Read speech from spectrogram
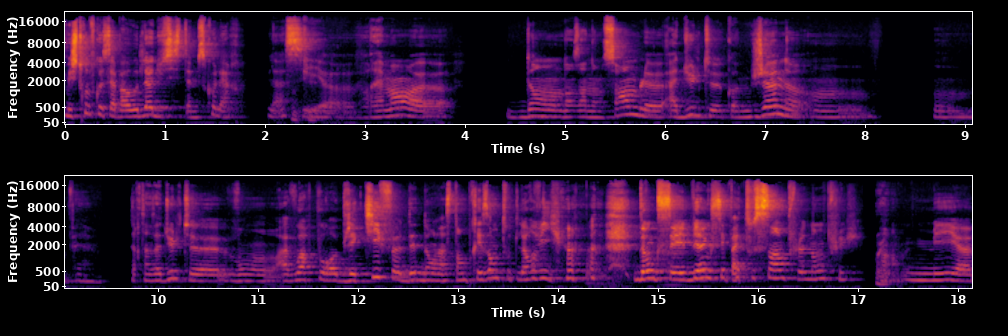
mais je trouve que ça va au-delà du système scolaire. Là, c'est vraiment dans, dans, un ensemble, adulte comme jeune, on, certains adultes euh, vont avoir pour objectif d'être dans l'instant présent toute leur vie. Donc c'est bien que c'est pas tout simple non plus. Mais euh,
